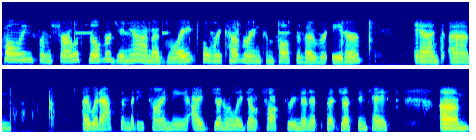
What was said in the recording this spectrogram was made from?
calling from Charlottesville, Virginia. I'm a grateful recovering compulsive overeater, and um, I would ask somebody time me. I generally don't talk three minutes, but just in case. Um,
